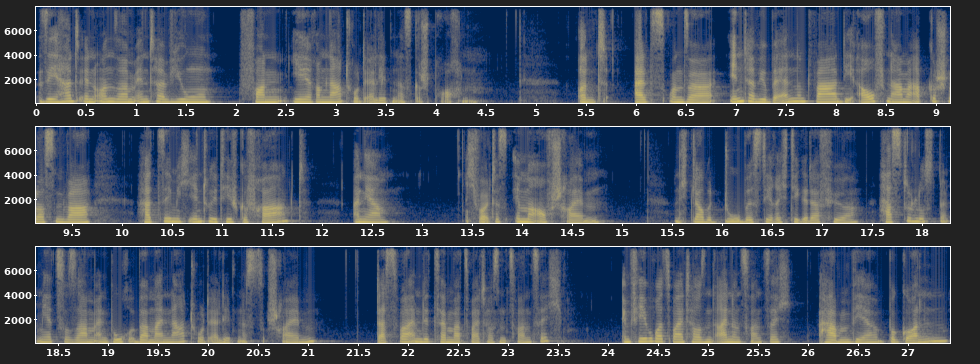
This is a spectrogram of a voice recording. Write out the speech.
sie hat in unserem Interview von ihrem Nahtoderlebnis gesprochen. Und als unser Interview beendet war, die Aufnahme abgeschlossen war, hat sie mich intuitiv gefragt, Anja, ich wollte es immer aufschreiben. Und ich glaube, du bist die Richtige dafür. Hast du Lust, mit mir zusammen ein Buch über mein Nahtoderlebnis zu schreiben? Das war im Dezember 2020. Im Februar 2021 haben wir begonnen,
